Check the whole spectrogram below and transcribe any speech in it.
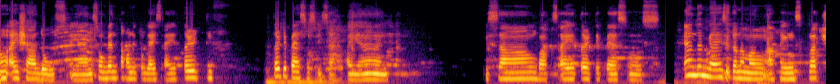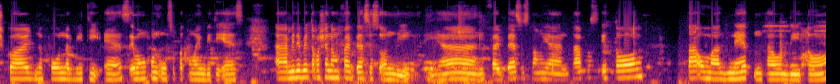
mga eyeshadows. Ayan. So, benta ko nito guys ay 30, 30 pesos isa. Ayan. Isang box ay 30 pesos. And then guys, ito namang aking scratch card na phone na BTS. Ewan ko kung uso pa ito ngayong BTS. Ah, binibenta ko siya ng 5 pesos only. Ayan. 5 pesos lang yan. Tapos itong tao magnet, ang tawag dito.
